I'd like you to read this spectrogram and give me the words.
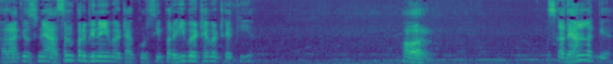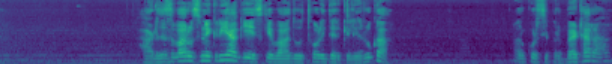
हालाँकि उसने आसन पर भी नहीं बैठा, कुर्सी पर ही बैठे बैठे किया, और उसका ध्यान लग गया। आठ दस बार उसने क्रिया की, इसके बाद वो थोड़ी देर के लिए रुका और कुर्सी पर बैठा रहा।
